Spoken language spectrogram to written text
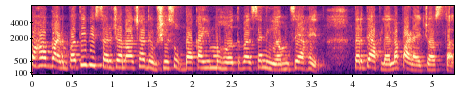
पहा गणपती विसर्जनाच्या दिवशी सुद्धा काही महत्त्वाचे नियम जे आहेत तर ते आपल्याला पाळायचे असतात.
